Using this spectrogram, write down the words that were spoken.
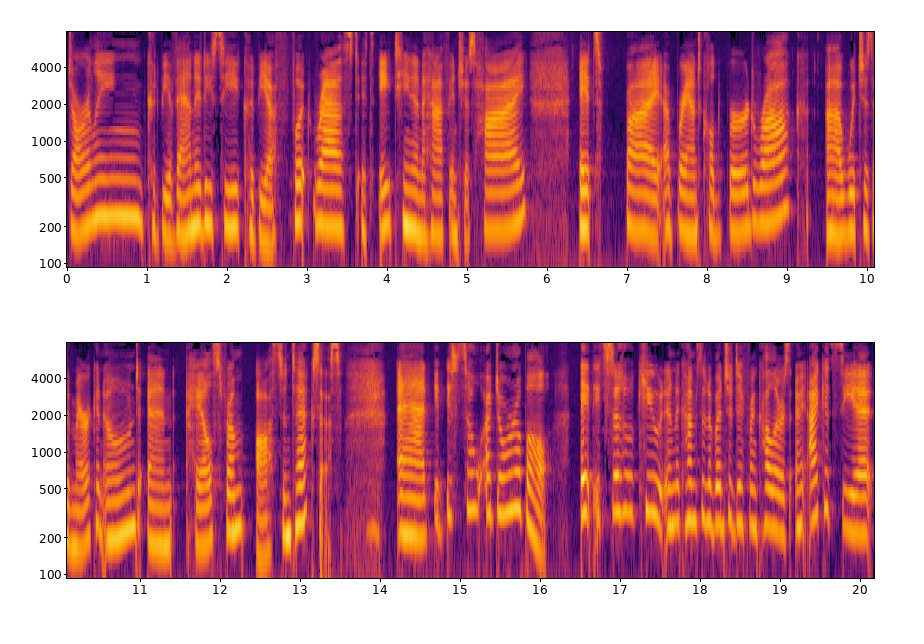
darling, could be a vanity seat, could be a footrest. It's 18 and a half inches high. It's by a brand called Bird Rock, uh, which is American owned and hails from Austin, Texas. And it is so adorable. It, it's so cute and it comes in a bunch of different colors. I mean, I could see it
